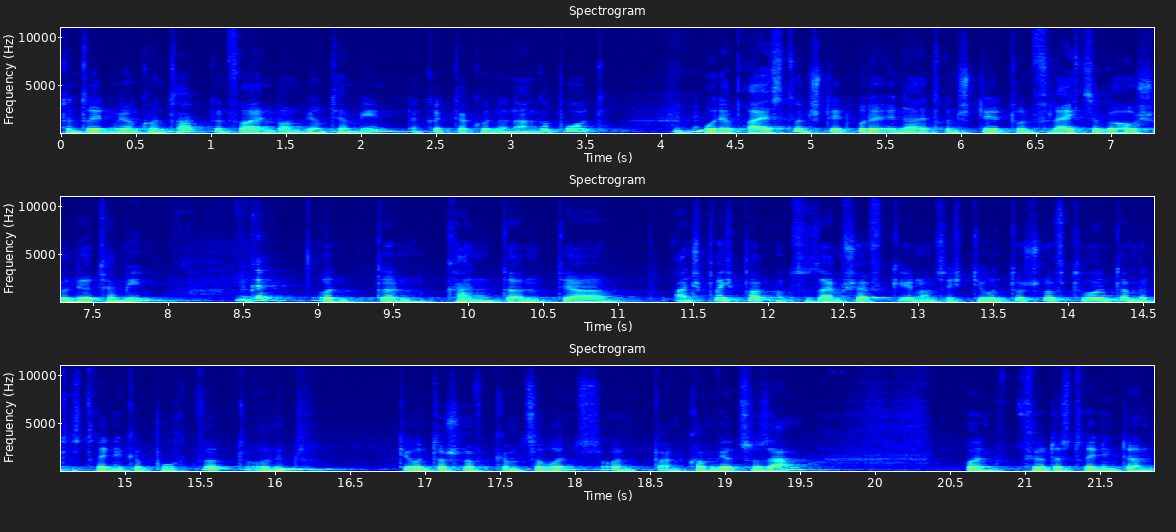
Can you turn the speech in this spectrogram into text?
dann treten wir in Kontakt, dann vereinbaren wir einen Termin, dann kriegt der Kunde ein Angebot mhm. wo der Preis drin steht, wo der Inhalt drin steht und vielleicht sogar auch schon der Termin. Okay. Und dann kann dann der Ansprechpartner zu seinem Chef gehen und sich die Unterschrift holen, damit das Training gebucht wird und mhm. die Unterschrift kommt zu uns und dann kommen wir zusammen und führen das Training dann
